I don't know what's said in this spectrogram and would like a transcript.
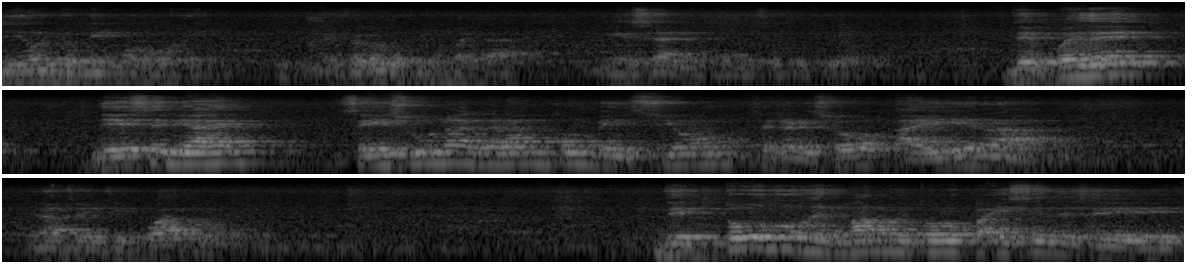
dijo, yo mismo lo voy. Fue cuando fuimos para allá, en ese año, en el 72. Después de, de ese viaje, se hizo una gran convención, se realizó ahí en la, en la 34, de todos los hermanos de todos los países, desde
